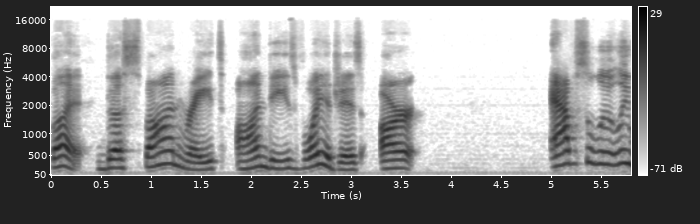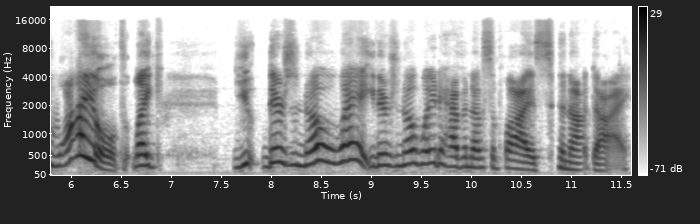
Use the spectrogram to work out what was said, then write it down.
But the spawn rates on these voyages are absolutely wild. Like you there's no way, there's no way to have enough supplies to not die.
